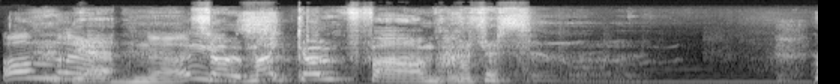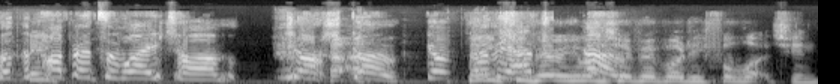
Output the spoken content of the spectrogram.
On that Yeah. note, So my goat farm. I just Put the puppets away, Tom. Josh, go. Go. Thank you very go. much, everybody, for watching.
